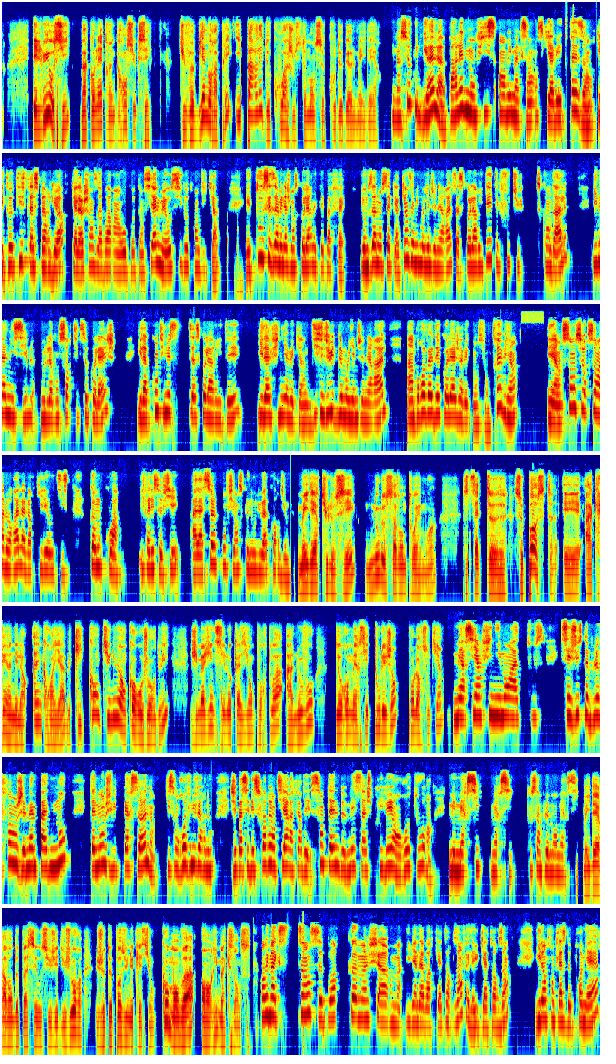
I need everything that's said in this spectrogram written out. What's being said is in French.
Et lui aussi va connaître un grand succès. Tu veux bien me rappeler, il parlait de quoi justement ce coup de gueule, Meider? Eh ben, ce coup de gueule parlait de mon fils Henri Maxence, qui avait 13 ans, qui est autiste Asperger, qui a la chance d'avoir un haut potentiel, mais aussi d'autres handicaps. Et tous ses aménagements scolaires n'étaient pas faits. Et on nous annonçait qu'à 15 et demi de moyenne générale, sa scolarité était foutue. Scandale, inadmissible. Nous l'avons sorti de ce collège. Il a continué sa scolarité. Il a fini avec un 18 de moyenne générale, un brevet des collèges avec mention très bien, et un 100 sur 100 à l'oral alors qu'il est autiste. Comme quoi, il fallait se fier à la seule confiance que nous lui accordions. Meider, tu le sais, nous le savons toi et moi, cette, euh, ce poste a créé un élan incroyable qui continue encore aujourd'hui. J'imagine c'est l'occasion pour toi à nouveau de remercier tous les gens pour leur soutien. Merci infiniment à tous. C'est juste bluffant. J'ai même pas de mots, tellement j'ai eu de personnes qui sont revenues vers nous. J'ai passé des soirées entières à faire des centaines de messages privés en retour. Mais merci, merci. Tout simplement merci. Meider, avant de passer au sujet du jour, je te pose une question. Comment va Henri Maxence? Henri Maxence se porte comme un charme. Il vient d'avoir 14 ans, enfin il a eu 14 ans. Il entre en classe de première.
